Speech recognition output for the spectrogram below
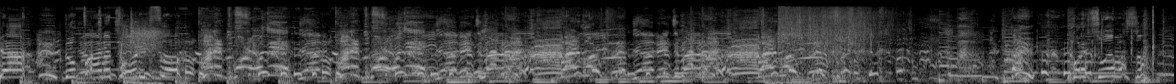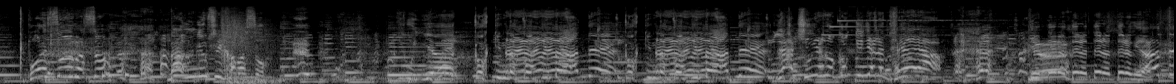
야, 너 발에 벌 있어. 발에 벌 어디? 야, 발에 벌 어디? 야 밀지 마. 말고, 야 밀지 마. 말고. 벌에 쏘여봤어. 벌에 쏘여봤어. 나 응급실 가봤어. 야 꺾인다 꺾인다 안 돼. 꺾인다 꺾인다 안 돼. 야 중요한 건 꺾이지 않는 대야야. 그냥 때려 때려 때려 때려 그냥. 안 돼.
